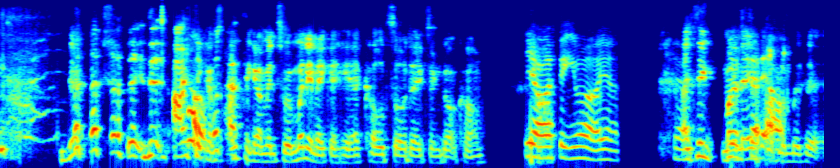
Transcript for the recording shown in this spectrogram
yeah. I think I'm, I think I'm into a moneymaker here. Coldsoredating.com. Yeah, I think you are. Yeah. yeah. I think my main problem with it,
